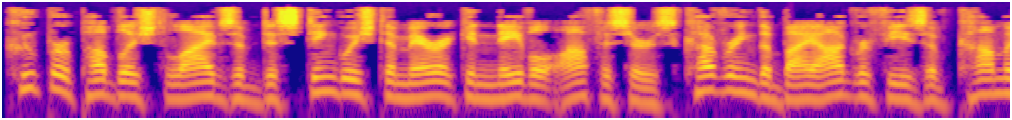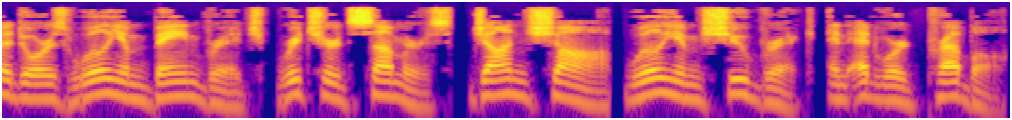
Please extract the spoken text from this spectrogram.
Cooper published Lives of Distinguished American Naval Officers covering the biographies of Commodores William Bainbridge, Richard Somers, John Shaw, William Shubrick, and Edward Preble.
